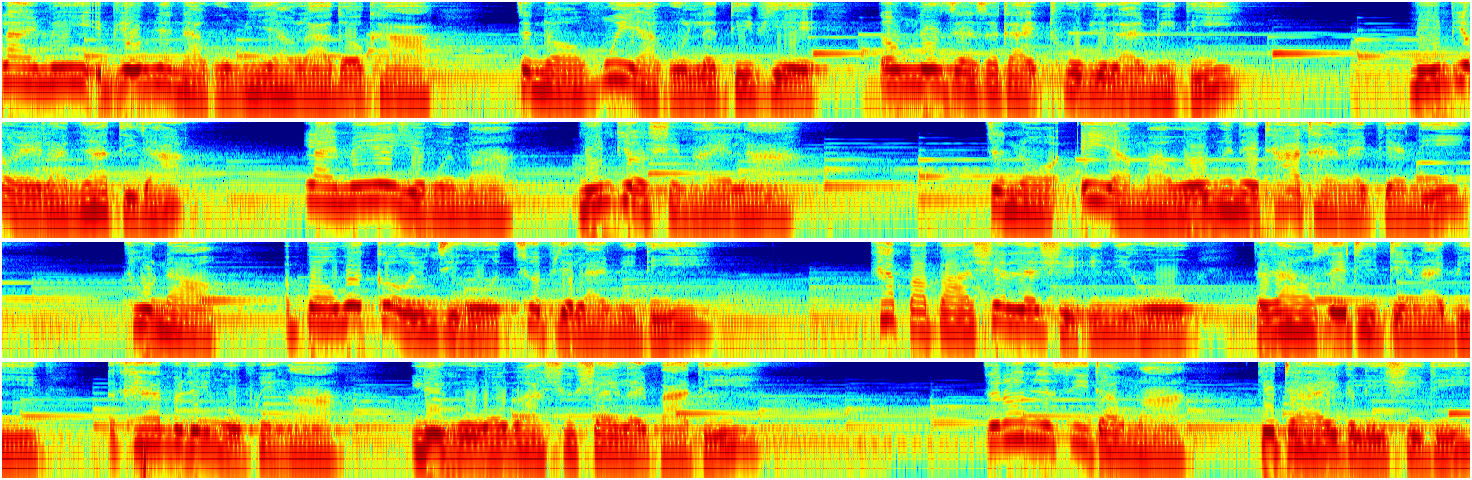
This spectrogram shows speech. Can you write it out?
လှိုင်မင်းအပြုံးမျက်နှာကိုမြင်ရောက်လာတော့ခါကျွန်တော်မှုရကိုလက်သီးဖြင့်သုံးလေးချက်စတိုက်ထိုးပြလိုက်မိသည် မင်းပျော်ရဲ့လားမြတီတာလှိုင်မင်းရဲ့ရင်ဝင်မှာမင်းပျော်ရွှင်ပါရဲ့လားကျွန်တော်အိယာမှာဝုန်းငင်းနဲ့ထထိုင်လိုက်ပြန်သည်ထို့နောက်အပေါ်ဝက်ကုတ်အင်ကြီးကိုချွတ်ပစ်လိုက်မိသည်ခက်ပါပါရှက်လက်ရှိအင်ကြီးကိုတရောင်စစ်တီတင်လိုက်ပြီးအခန်းပရင်းကိုဖွင့်ကလေကိုဝဝရှူရှိုက်လိုက်ပါသည်ကျွန်တော်မျက်စိတောင်မှာဂီတာရဲ့ကလေးရှိသည်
